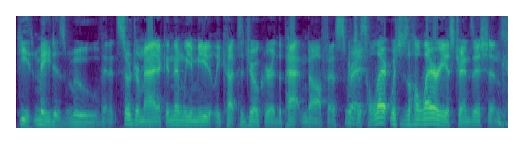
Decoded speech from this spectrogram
he's made his move, and it's so dramatic. And then we immediately cut to Joker at the patent office, which is Right. hilar- which is a hilarious transition.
